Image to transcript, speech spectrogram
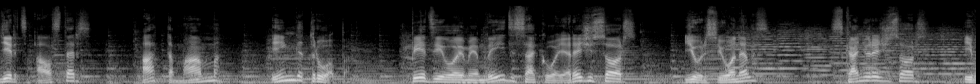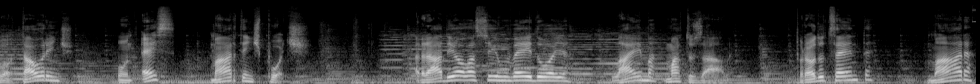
Girts Alsters, Ata mamma, Inga Tropa. Piedzīvojumiem līdzi sekoja režisors Juris Jonelis, skaņu režisors Ivo Tauriņš un es Mārtiņš Počs. Radiolasījumu veidoja Laima Matuzāle, producente Māra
